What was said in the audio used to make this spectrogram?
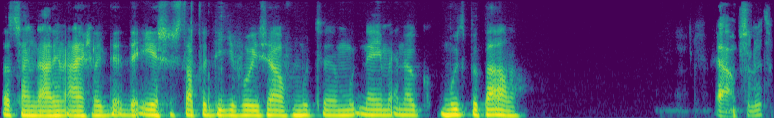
Dat zijn daarin eigenlijk de, de eerste stappen die je voor jezelf moet, uh, moet nemen en ook moet bepalen. Ja, absoluut.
